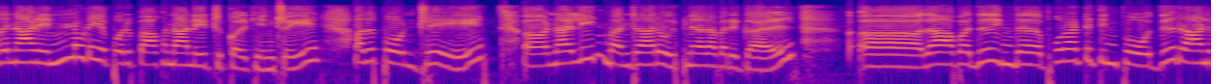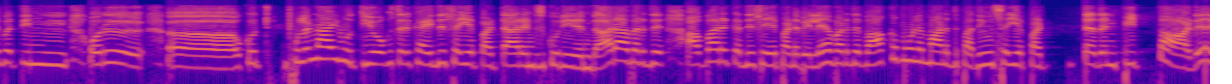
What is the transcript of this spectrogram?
அதை நான் என்னுடைய பொறுப்பாக நான் ஏற்றுக்கொள்கின்றேன். அது போன்றே நளின் பன்றார உறுப்பினர் அவர்கள் அதாவது இந்த போராட்டத்தின் போது ராணுவத்தின் ஒரு புலனாய்வு உத்தியோகத்தில் கைது செய்யப்பட்டார் என்று கூறியிருந்தார். அவரது அவ்வாறு கைது செய்யப்படவில்லை. அவரது வாக்குமூலமானது பதிவு செய்யப்பட்டதன் பிற்பாடு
